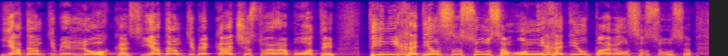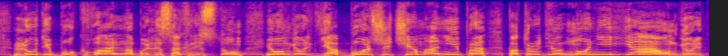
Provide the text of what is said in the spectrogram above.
Я дам тебе легкость, я дам тебе качество работы. Ты не ходил с Иисусом, он не ходил, Павел, с Иисусом. Люди буквально были со Христом. И он говорит, я больше, чем они потрудил. Но не я, он говорит,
